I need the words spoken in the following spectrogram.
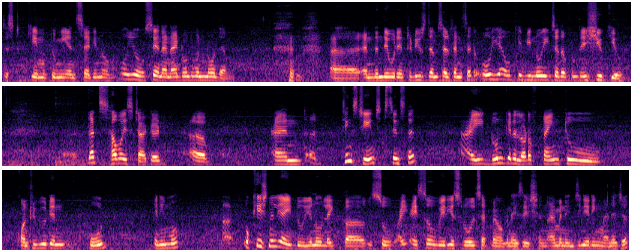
just came up to me and said you know oh you're Hussain and i don't even know them. Uh, and then they would introduce themselves and said oh yeah okay we know each other from the issue queue that's how I started, uh, and uh, things changed since then. I don't get a lot of time to contribute in code anymore. Uh, occasionally, I do. You know, like uh, so, I, I serve various roles at my organization. I'm an engineering manager.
